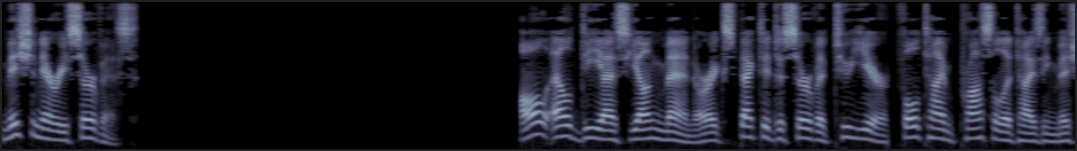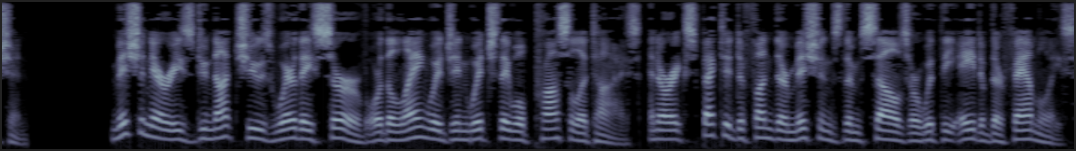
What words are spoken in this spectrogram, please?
Missionary service All LDS young men are expected to serve a two-year, full-time proselytizing mission. Missionaries do not choose where they serve or the language in which they will proselytize, and are expected to fund their missions themselves or with the aid of their families.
